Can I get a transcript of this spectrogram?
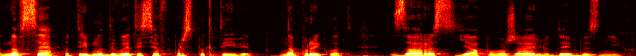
на все потрібно дивитися в перспективі. Наприклад, зараз я поважаю людей без ніг.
